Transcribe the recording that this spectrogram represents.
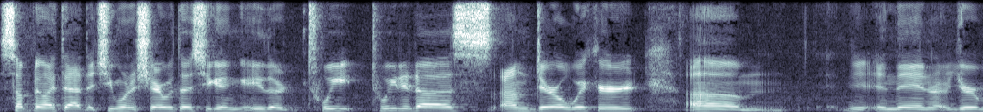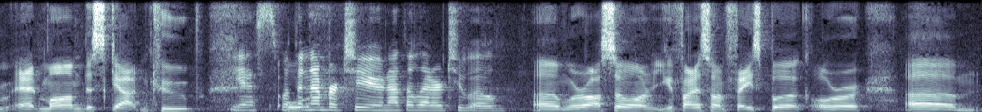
something like that that you want to share with us, you can either tweet tweet at us. I'm Daryl Um, and then you're at Mom to Scout and Coop. Yes, with Or- the number two, not the letter two O. Um, we're also on. You can find us on Facebook or um,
